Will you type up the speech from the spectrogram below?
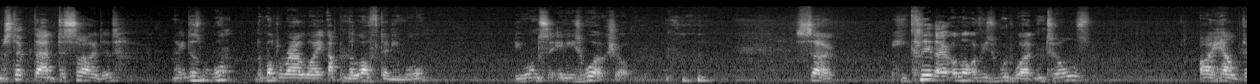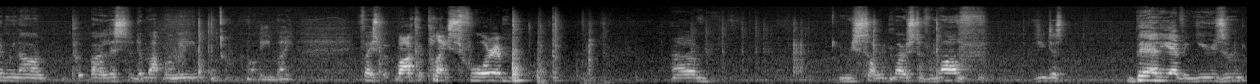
my stepdad decided that he doesn't want the model railway up in the loft anymore. He wants it in his workshop. so he cleared out a lot of his woodworking tools. I helped him, you know, I, put, I listed them up on the not eBay, Facebook Marketplace for him. Um, we sold most of them off. He just barely ever use them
